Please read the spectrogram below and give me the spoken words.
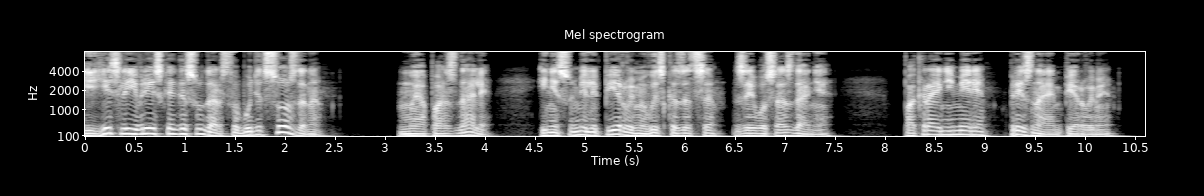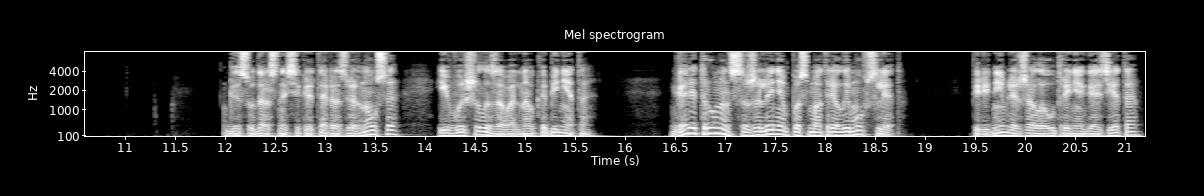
И если еврейское государство будет создано, мы опоздали и не сумели первыми высказаться за его создание. По крайней мере, признаем первыми. Государственный секретарь развернулся и вышел из овального кабинета. Гарри Труман с сожалением посмотрел ему вслед. Перед ним лежала утренняя газета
